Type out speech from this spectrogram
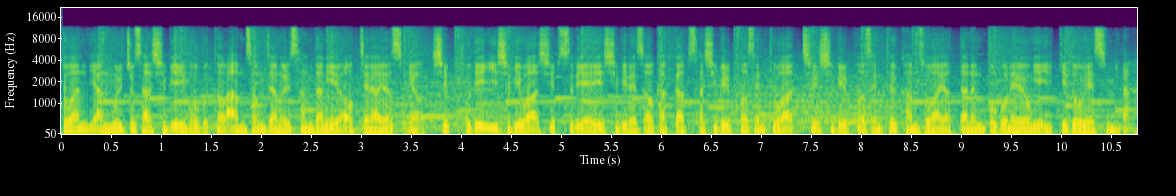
또한 약물주사 12호부터 암성장을 상당히 억제하였으며 10-2D 22와 13A 11에서 각각 41%와 71% 감소하였다는 보고 내용이 있기도 했습니다.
